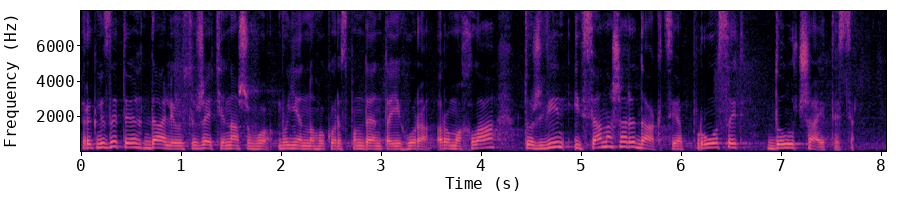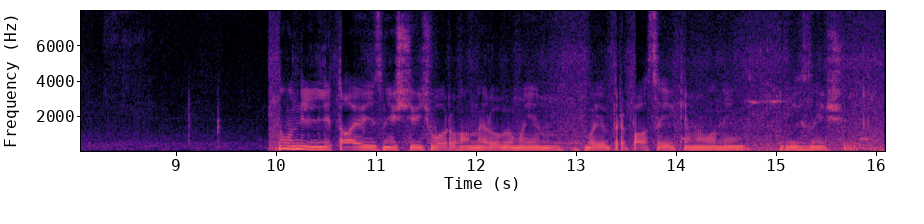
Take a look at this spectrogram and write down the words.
Реквізити далі у сюжеті нашого воєнного кореспондента Єгора Ромахла. Тож він і вся наша редакція просить долучайтеся. Ну, вони літають, знищують ворога. Ми робимо їм боєприпаси, якими вони їх знищують.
